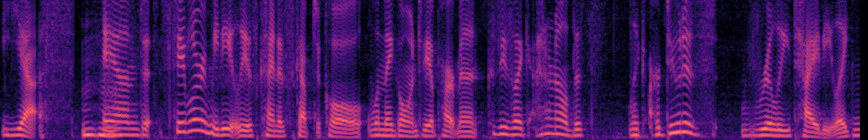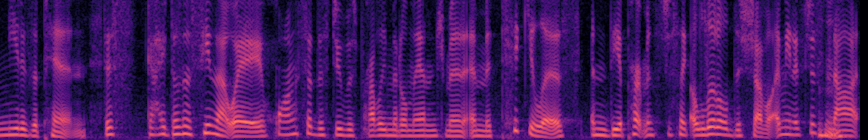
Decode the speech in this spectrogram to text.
Yes. Mm-hmm. And Stabler immediately is kind of skeptical when they go into the apartment because he's like, I don't know, this, like, our dude is really tidy, like, neat as a pin. This guy doesn't seem that way. Huang said this dude was probably middle management and meticulous, and the apartment's just like a little disheveled. I mean, it's Mm-hmm. just not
